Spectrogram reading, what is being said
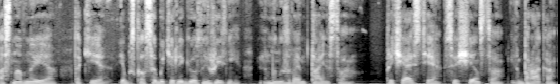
основные такие, я бы сказал, события религиозной жизни мы называем таинство, причастие, священство, брака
